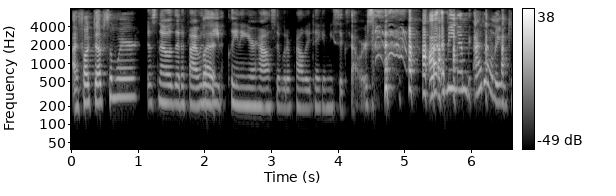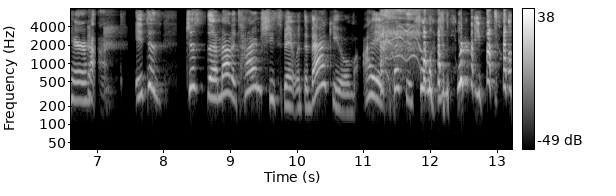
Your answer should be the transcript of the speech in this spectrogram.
I fucked up somewhere. just know that if I was but- deep cleaning your house, it would have probably taken me six hours. I, I mean, I'm, I don't even care. How, it does just the amount of time she spent with the vacuum. I expected so much more to be done.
